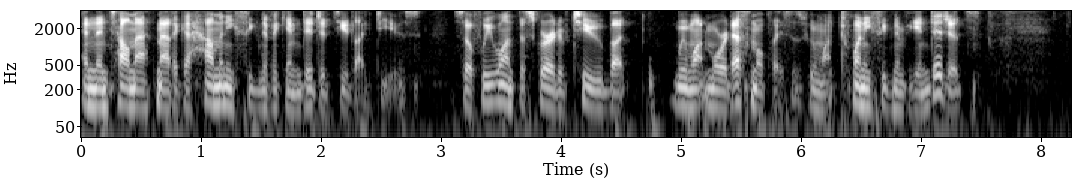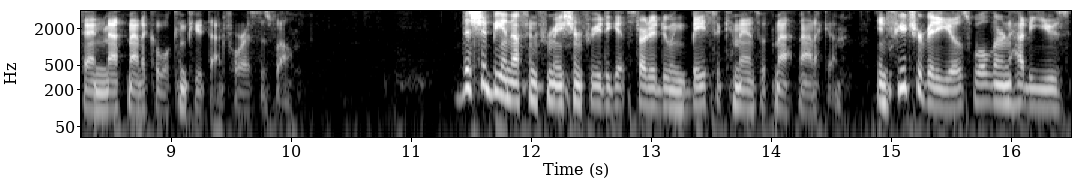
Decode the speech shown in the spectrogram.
and then tell Mathematica how many significant digits you'd like to use. So if we want the square root of 2, but we want more decimal places, we want 20 significant digits, then Mathematica will compute that for us as well. This should be enough information for you to get started doing basic commands with Mathematica. In future videos, we'll learn how to use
